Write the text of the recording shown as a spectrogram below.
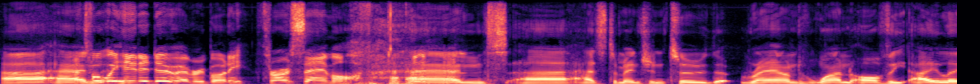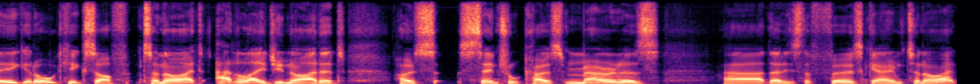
Uh, and That's what we're here to do, everybody. Throw Sam off. and uh, as to mention too, that round one of the A League, it all kicks off tonight. Adelaide United hosts Central Coast Mariners. Uh, that is the first game tonight,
